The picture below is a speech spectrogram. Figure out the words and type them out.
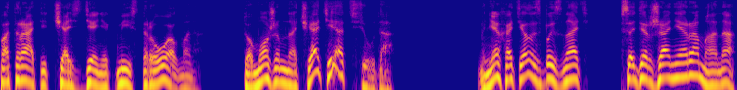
потратить часть денег мистера Уэллмана, то можем начать и отсюда. Мне хотелось бы знать содержание романа.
